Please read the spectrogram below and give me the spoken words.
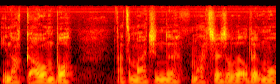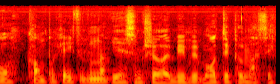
you're not going." But I'd imagine the matter is a little bit more complicated than that. Yes, I'm sure it'd be a bit more diplomatic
